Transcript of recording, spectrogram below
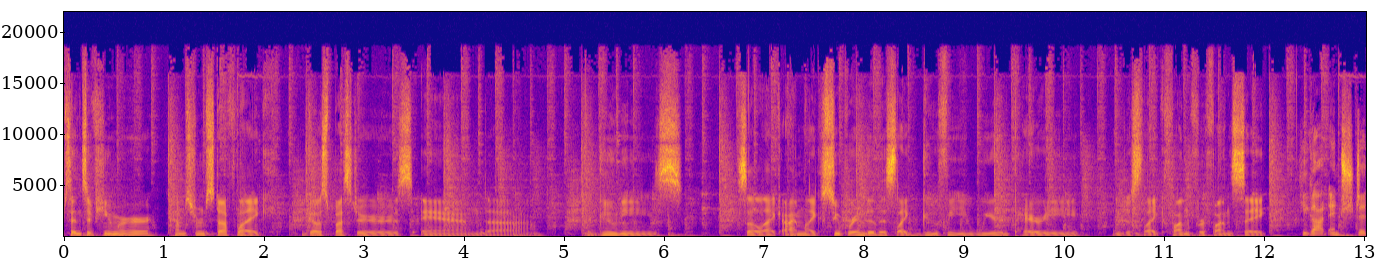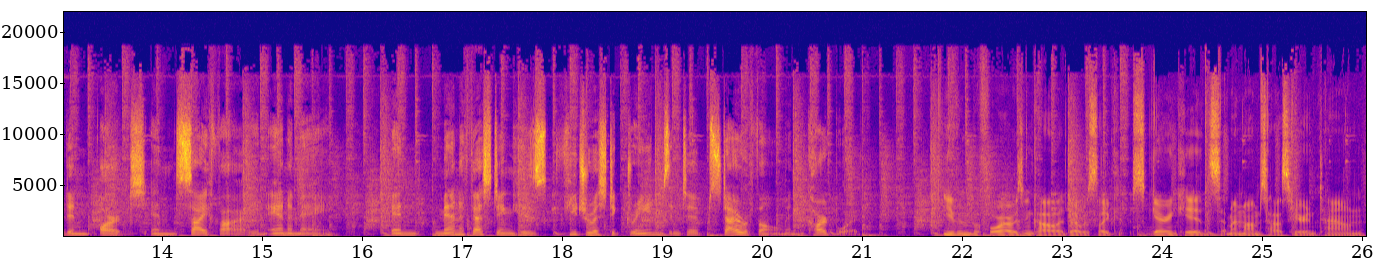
Sense of humor comes from stuff like Ghostbusters and uh, The Goonies. So like I'm like super into this like goofy, weird parody and just like fun for fun's sake. He got interested in art and sci-fi and anime and manifesting his futuristic dreams into styrofoam and cardboard even before I was in college, I was like scaring kids at my mom's house here in town,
